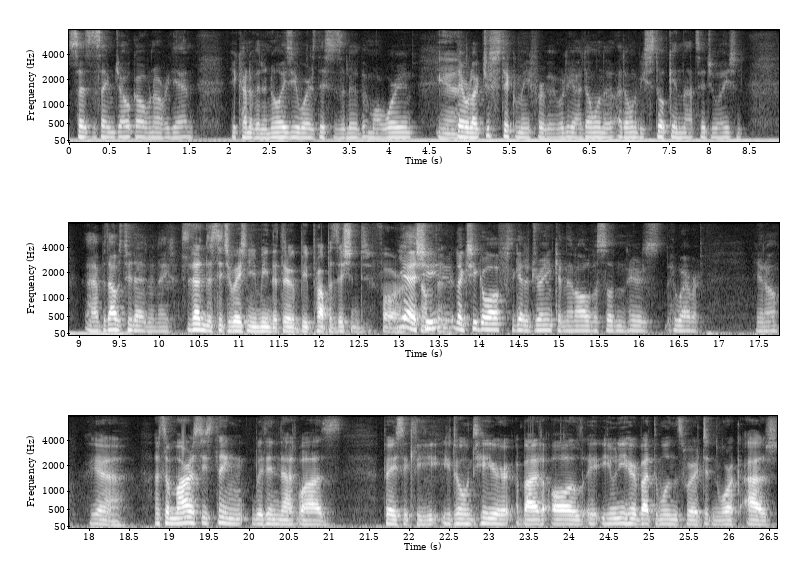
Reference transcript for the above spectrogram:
says the same joke over and over again, you're kind of it annoys you. Whereas this is a little bit more worrying. Yeah. They were like, "Just stick with me for a bit, really. I don't want to. I don't want to be stuck in that situation." Uh, but that was 2008. so then the situation you mean that there would be propositioned for yeah, she like she go off to get a drink, and then all of a sudden, here's whoever, you know. Yeah. And so Morrissey's thing within that was basically you don't hear about all you only hear about the ones where it didn't work out,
